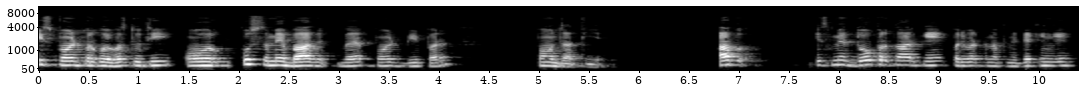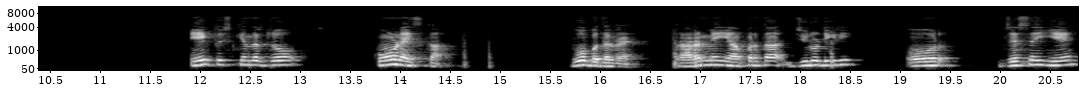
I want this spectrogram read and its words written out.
इस पॉइंट पर कोई वस्तु थी और कुछ समय बाद वह पॉइंट बी पर पहुँच जाती है। अब इसमें दो प्रकार के परिवर्तन अपने देखेंगे। एक तो इसके अंदर जो कोण है इसका, वो बदल रहा है। प्रारंभ में यहाँ पर था ज़ीरो डिग्री और जैसे ये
